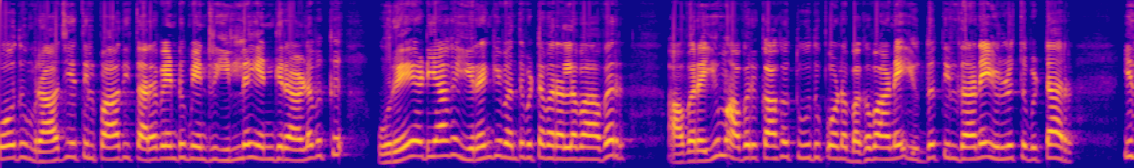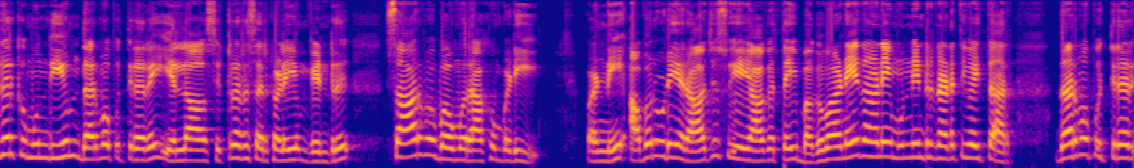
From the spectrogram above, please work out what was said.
போதும். ராஜ்யத்தில் பாதி தர வேண்டும் என்று இல்லை என்கிற அளவுக்கு ஒரே அடியாக இறங்கி வந்துவிட்டவர் அல்லவா அவர்? அவரையும் அவருக்காக தூது போன பகவானே யுத்தத்தில் தானே இழுத்து விட்டார். இதற்கு முந்தியும் தர்மபுத்திரரை எல்லா சிற்றரசர்களையும் வென்று சார்வபௌமராகும்படி பண்ணி அவருடைய ராஜசூய யாகத்தை பகவானே தானே முன்னின்று நடத்தி வைத்தார். தர்மபுத்திரர்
